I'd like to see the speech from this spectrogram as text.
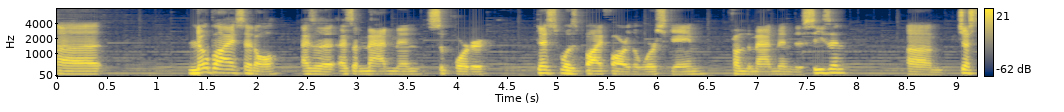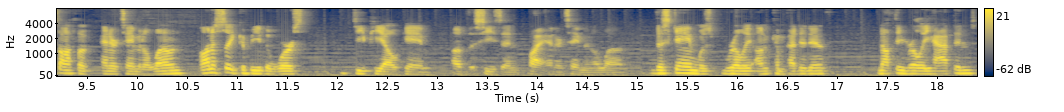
Uh, no bias at all as a as a Madmen supporter. This was by far the worst game from the Madmen this season. Um, just off of entertainment alone, honestly, it could be the worst DPL game of the season by entertainment alone. This game was really uncompetitive. Nothing really happened.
